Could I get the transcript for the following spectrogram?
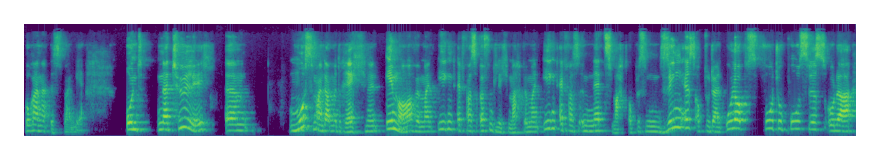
woran er ist bei mir. Und natürlich ähm, muss man damit rechnen, immer, wenn man irgendetwas öffentlich macht, wenn man irgendetwas im Netz macht, ob es ein Singen ist, ob du dein Urlaubsfoto postest oder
